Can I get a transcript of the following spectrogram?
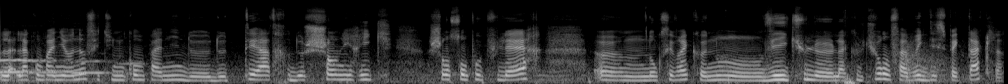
la, compagnie On-Off est une compagnie de, théâtre, de chant lyrique, chansons populaires. Euh, donc c'est vrai que nous, on véhicule la culture, on fabrique des spectacles.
